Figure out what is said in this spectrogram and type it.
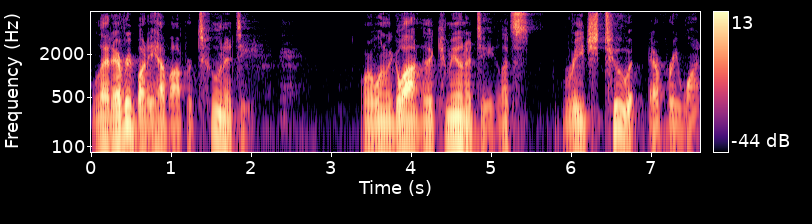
let everybody have opportunity. Or when we go out into the community, let's reach to everyone.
